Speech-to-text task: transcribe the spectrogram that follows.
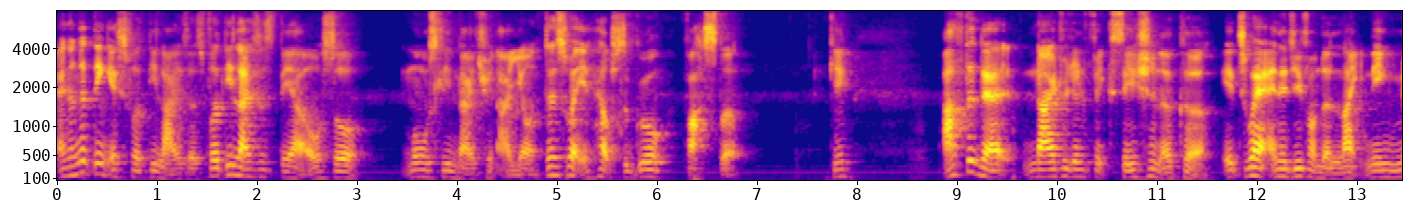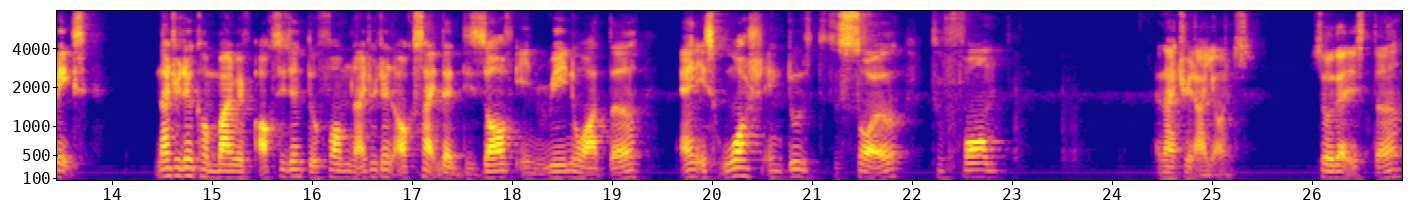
another thing is fertilizers. Fertilizers they are also mostly nitrate ion. That's why it helps to grow faster. Okay? After that nitrogen fixation occur. It's where energy from the lightning makes nitrogen combine with oxygen to form nitrogen oxide that dissolve in rainwater and is washed into the soil to form nitrate ions. So that is the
